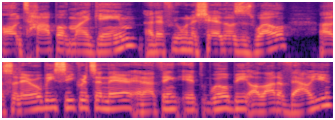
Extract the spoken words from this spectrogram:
on top of my game. I definitely want to share those as well uh, so there will be secrets in there, and I think it will be a lot of value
